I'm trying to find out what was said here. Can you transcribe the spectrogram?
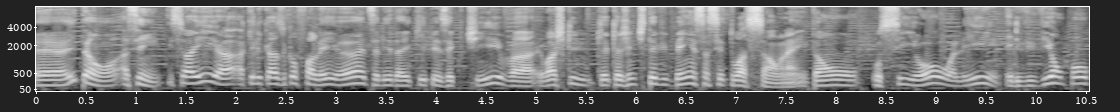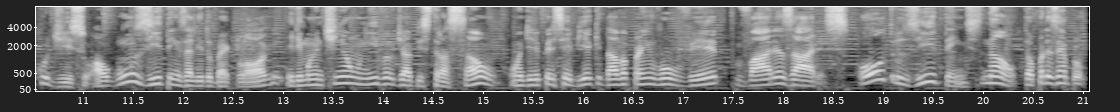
É, então, assim, isso aí, aquele caso que eu falei antes ali da equipe executiva, eu acho que, que, que a gente teve bem essa situação, né? Então, o CEO ali, ele vivia um pouco disso. Alguns itens ali do backlog, ele mantinha um nível de abstração onde ele percebia que dava para envolver várias áreas. Outros itens, não. Então, por exemplo,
